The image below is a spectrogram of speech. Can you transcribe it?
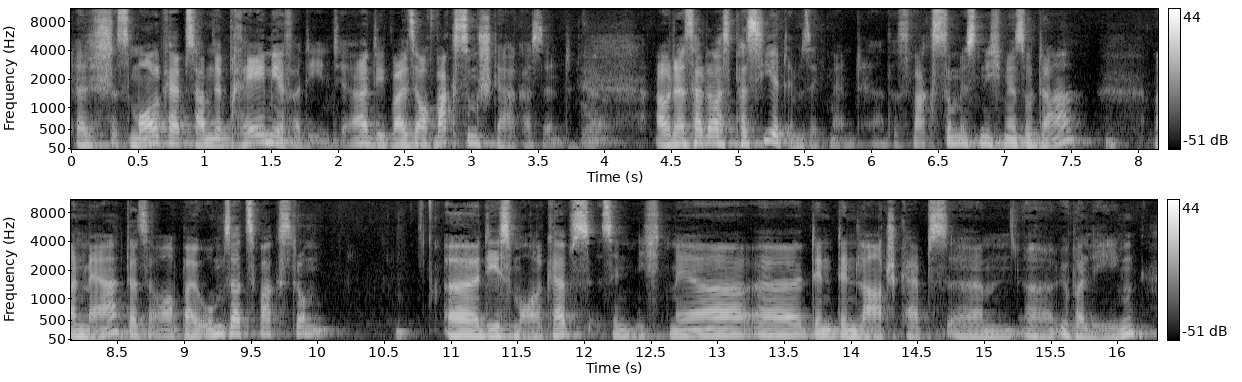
äh, Small Caps haben eine Prämie verdient, ja, die, weil sie auch wachstumsstärker sind. Ja. Aber da ist halt was passiert im Segment. Das Wachstum ist nicht mehr so da. Man merkt, dass auch bei Umsatzwachstum äh, die Small Caps sind nicht mehr äh, den, den Large Caps ähm, äh, überlegen.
